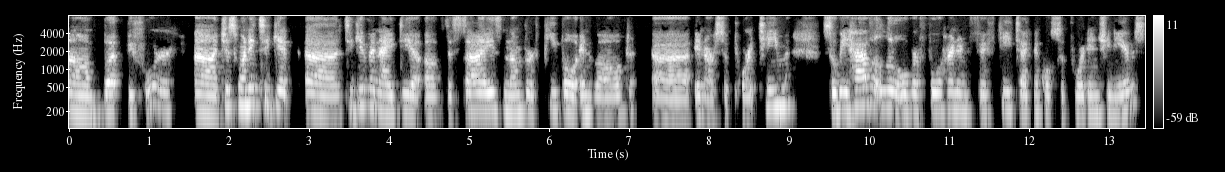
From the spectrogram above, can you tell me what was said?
Um, but before, uh, just wanted to get uh, to give an idea of the size, number of people involved uh, in our support team. So we have a little over 450 technical support engineers.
